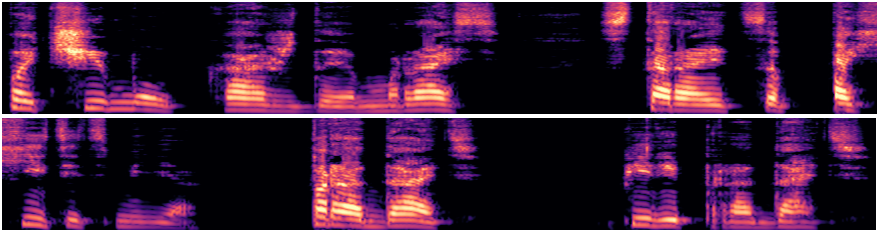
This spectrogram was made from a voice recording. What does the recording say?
Почему каждая мразь старается похитить меня, продать, перепродать?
